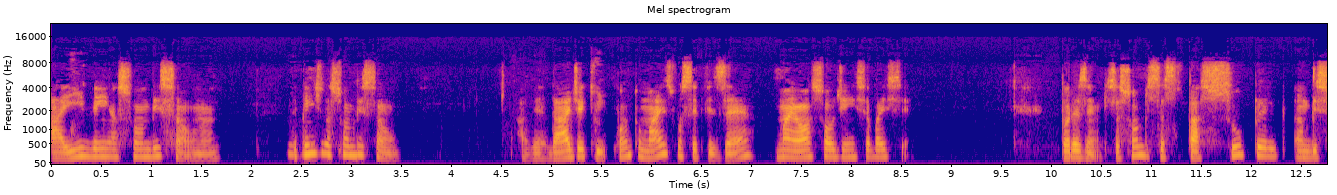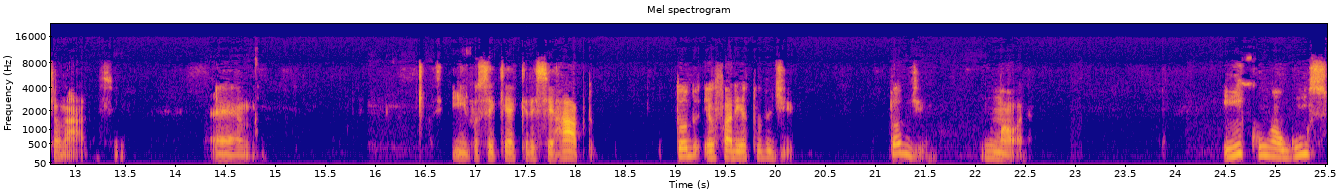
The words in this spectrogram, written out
aí vem a sua ambição, né? Depende da sua ambição. A verdade é que quanto mais você fizer, maior a sua audiência vai ser. Por exemplo, se a sua ambição está super ambicionada, assim, é, e você quer crescer rápido, todo, eu faria todo dia. Todo dia, numa hora. E com alguns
